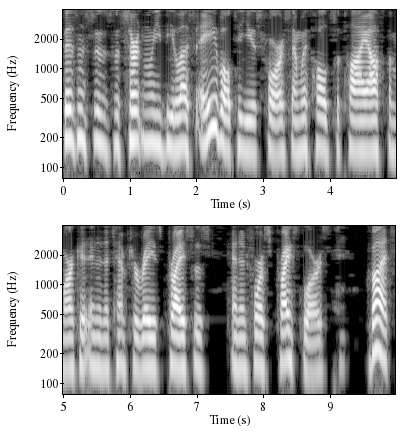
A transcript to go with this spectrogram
businesses would certainly be less able to use force and withhold supply off the market in an attempt to raise prices and enforce price floors. But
